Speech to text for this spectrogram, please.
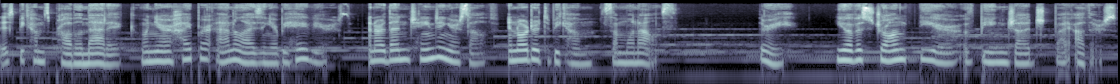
This becomes problematic when you're hyper-analyzing your behaviors and are then changing yourself in order to become someone else. Three, you have a strong fear of being judged by others.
